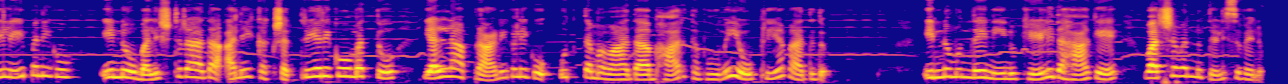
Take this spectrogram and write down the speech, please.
ದಿಲೀಪನಿಗೂ ಇನ್ನು ಬಲಿಷ್ಠರಾದ ಅನೇಕ ಕ್ಷತ್ರಿಯರಿಗೂ ಮತ್ತು ಎಲ್ಲ ಪ್ರಾಣಿಗಳಿಗೂ ಉತ್ತಮವಾದ ಭಾರತ ಭೂಮಿಯು ಪ್ರಿಯವಾದುದು. ಇನ್ನು ಮುಂದೆ ನೀನು ಕೇಳಿದ ಹಾಗೆ ವರ್ಷವನ್ನು ತಿಳಿಸುವೆನು.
